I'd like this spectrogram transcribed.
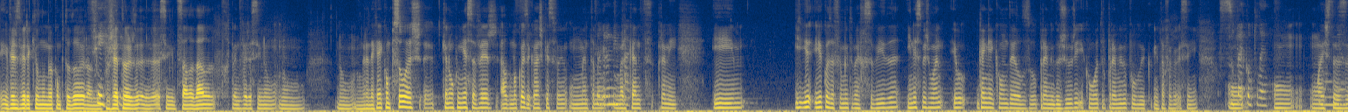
em vez de ver aquilo no meu computador ou Sim, num projetor eh, assim de sala de aula, de repente ver assim num, num, num, num grande ecrã, com pessoas eh, que eu não conheço a ver alguma coisa, Sim. que eu acho que esse foi um momento também impacto. marcante para mim. E, e, a- e a coisa foi muito bem recebida e nesse mesmo ano eu ganhei com um deles o prémio do júri e com o outro o prémio do público. Então foi assim Super um- completo. um, um êxtase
